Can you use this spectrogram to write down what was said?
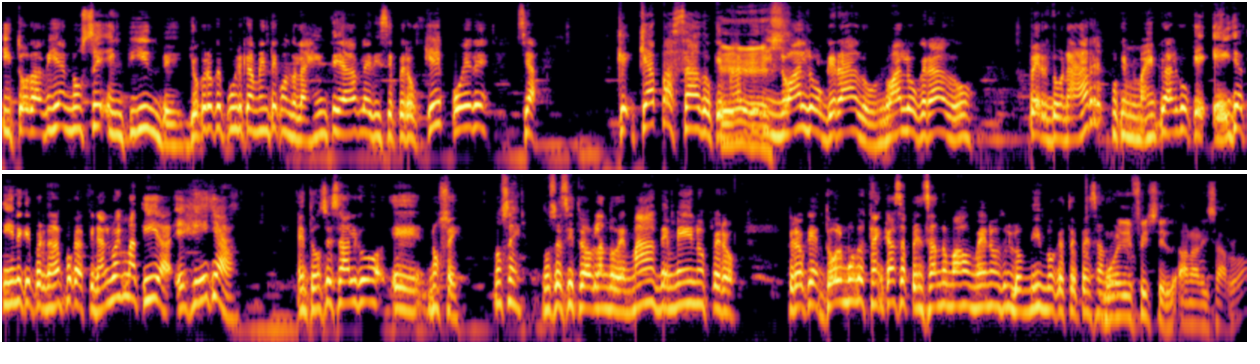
y todavía no se entiende. Yo creo que públicamente cuando la gente habla y dice, pero ¿qué puede, o sea, qué, qué ha pasado que Marjorie Es- no ha logrado, no ha logrado perdonar? Porque me imagino que es algo que ella tiene que perdonar porque al final no es Matías, es ella. Entonces algo, eh, no sé, no sé, no sé si estoy hablando de más, de menos, pero creo que todo el mundo está en casa pensando más o menos lo mismo que estoy pensando. Muy difícil analizarlo.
